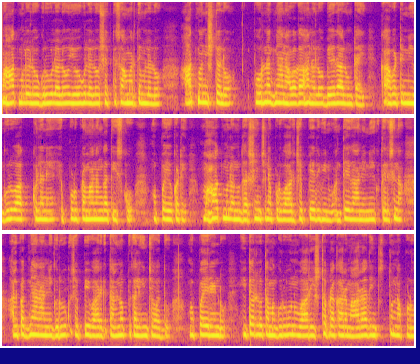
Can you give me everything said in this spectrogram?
మహాత్ములలో గురువులలో యోగులలో శక్తి సామర్థ్యములలో ఆత్మనిష్టలో పూర్ణజ్ఞాన అవగాహనలో భేదాలు ఉంటాయి కాబట్టి నీ గురువాక్కులనే ఎప్పుడు ప్రమాణంగా తీసుకో. ముప్పై ఒకటి. మహాత్ములను దర్శించినప్పుడు వారు చెప్పేది విను. అంతేగాని నీకు తెలిసిన అల్పజ్ఞానాన్ని గురువుకు చెప్పి వారికి తలనొప్పి కలిగించవద్దు. ముప్పై రెండు. ఇతరులు తమ గురువును వారి ఇష్ట ప్రకారం ఆరాధిస్తున్నప్పుడు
